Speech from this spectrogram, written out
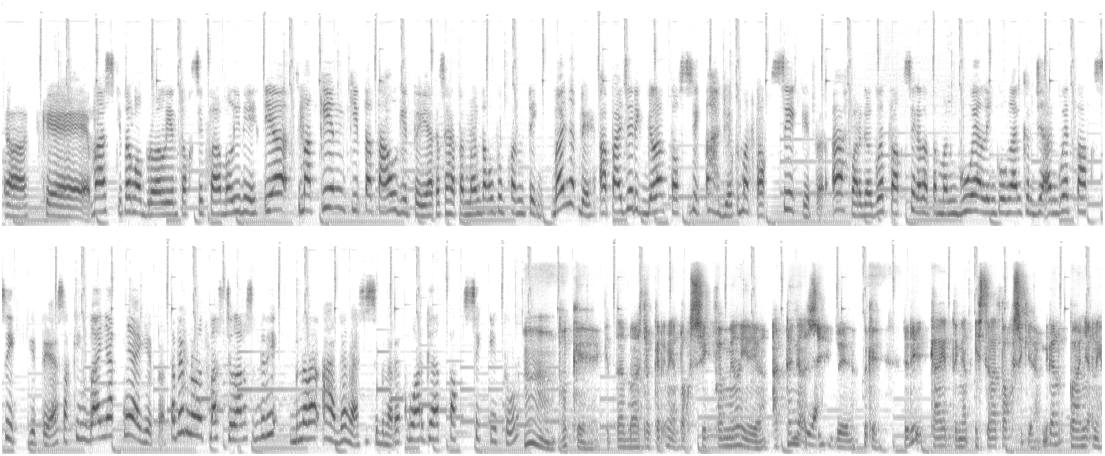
Oke, Mas kita ngobrolin toxic family nih. Ya semakin kita tahu gitu ya kesehatan mental itu penting. Banyak deh apa aja dibilang toxic. Ah dia tuh mah toxic gitu. Ah keluarga gue toxic atau teman gue, lingkungan kerjaan gue toxic gitu ya. Saking banyaknya gitu. Tapi menurut Mas Jelang sendiri beneran ada nggak sih sebenarnya keluarga toxic itu? Itu. Hmm, oke. Okay. Kita bahas terkait ini ya, toxic family ya. Ada nggak iya. sih itu ya? Oke. Okay. Jadi kait dengan istilah toxic ya. Ini kan banyak nih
